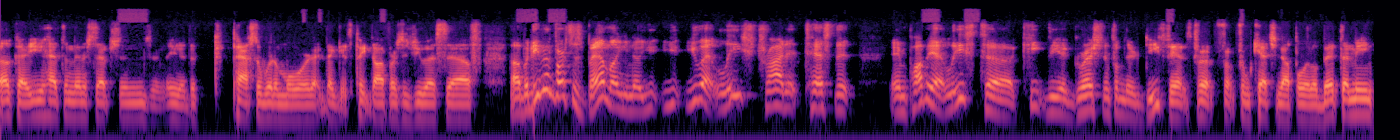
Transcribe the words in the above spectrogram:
okay, you had some interceptions and you know the pass to Whittemore that, that gets picked off versus USF. Uh, but even versus Bama, you know, you, you you at least tried it, tested and probably at least to keep the aggression from their defense from, from, from catching up a little bit. I mean,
